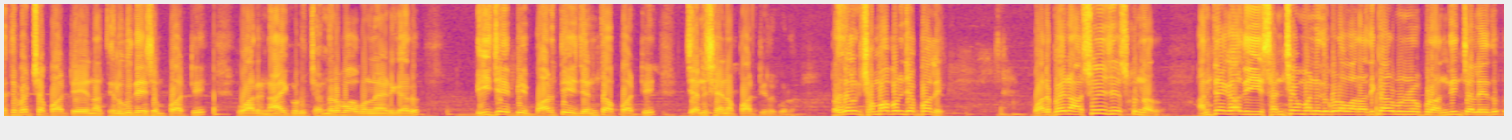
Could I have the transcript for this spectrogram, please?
ప్రతిపక్ష పార్టీ అయిన తెలుగుదేశం పార్టీ వారి నాయకుడు చంద్రబాబు నాయుడు గారు బీజేపీ భారతీయ జనతా పార్టీ జనసేన పార్టీలు కూడా. ప్రజలకు క్షమాపణ చెప్పాలి. వారిపైన అసూయ చేసుకున్నారు. అంతేకాదు ఈ సంక్షేమం అనేది కూడా వారు అధికారంలో ఉన్నప్పుడు అందించలేదు.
